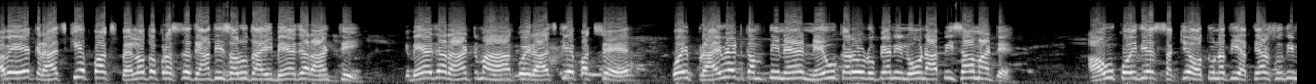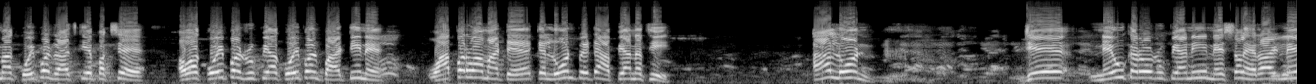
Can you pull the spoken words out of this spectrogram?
હવે એક રાજકીય પક્ષ, પહેલો તો પ્રશ્ન ત્યાંથી શરૂ થાય બે હજાર આઠથી, કે બે હજાર આઠમાં કોઈ રાજકીય પક્ષે કોઈ પ્રાઇવેટ કંપનીને નેવું કરોડ રૂપિયાની લોન આપી શા માટે? આવું કોઈ દિવસ શક્ય હોતું નથી. અત્યાર સુધીમાં કોઈ પણ રાજકીય પક્ષે આવા કોઈ પણ રૂપિયા કોઈ પણ પાર્ટીને વાપરવા માટે કે લોન પેટે આપ્યા નથી. આ લોન જે નેવું કરોડ રૂપિયાની નેશનલ હેરાલ્ડને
